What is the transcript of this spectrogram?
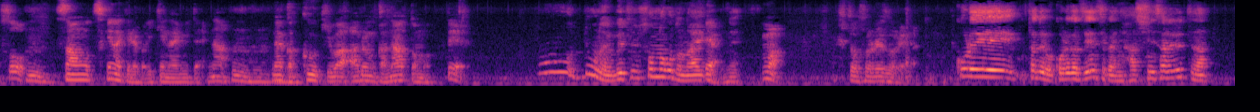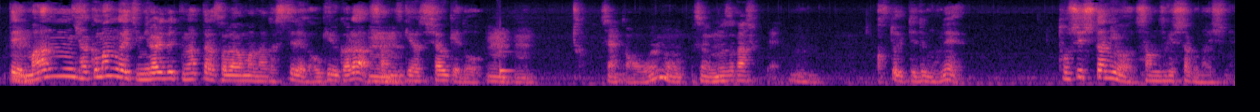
そうん。3をつけなければいけないみたいなうんうんなんか空気はあるんかなと思って。おーでもね別にそんなことないけどね。まあ人それぞれやとこれ例えばこれが全世界に発信されるってなって、うん。万100万が一見られるってなったらそれはまあなんか失礼が起きるからうん。さん付けはしちゃうけど、思ううんうん。そうやんか俺もそれ難しくて。うん。かといってでもね年下にはさん付けしたくないしね、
